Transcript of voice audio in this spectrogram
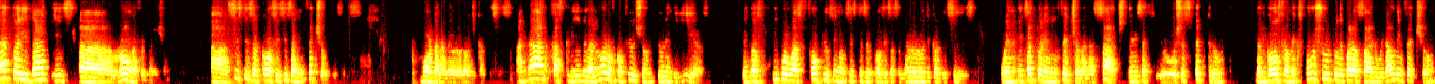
actually that is a wrong affirmation. Uh, cysticercosis is an infectious disease more than a neurological disease. And that has created a lot of confusion during the years because people was focusing on cysticercosis as a neurological disease when it's actually an infection. And as such, there is a huge spectrum that goes from exposure to the parasite without infection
